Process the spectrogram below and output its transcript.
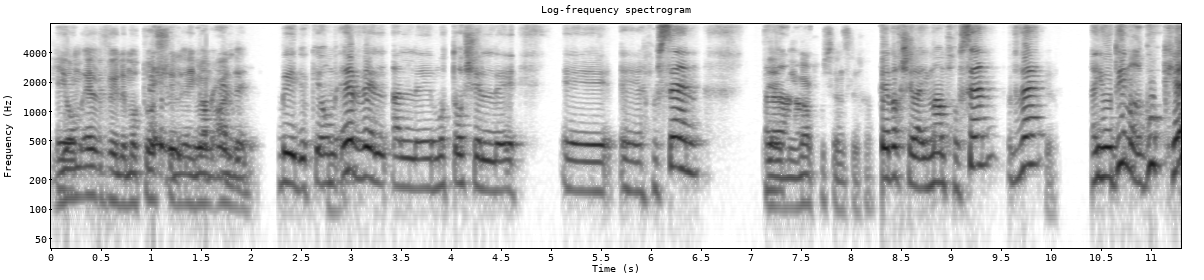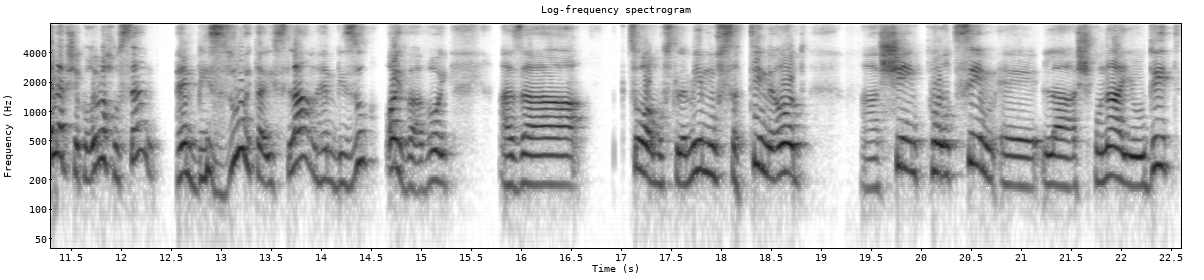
יום אבל למותו של אימאם עלי. בדיוק, יום כן. אבל על אה, מותו של אה, אה, חוסיין. כן, אימאם חוסיין, סליחה. טבח של האימאם חוסיין, והיהודים הרגו כלב שקוראים לו חוסיין. הם ביזו את האסלאם, הם ביזו, אוי ואבוי. אז בקיצור, המוסלמים מוסתים מאוד, השיעים פורצים אה, לשכונה היהודית,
